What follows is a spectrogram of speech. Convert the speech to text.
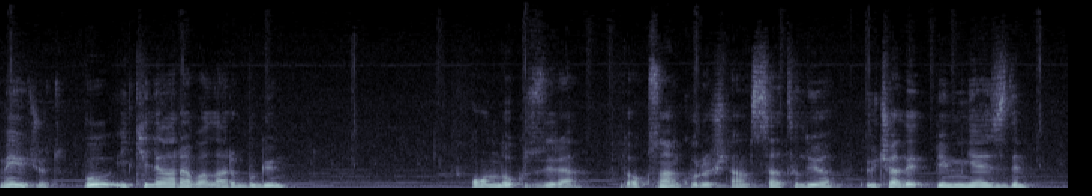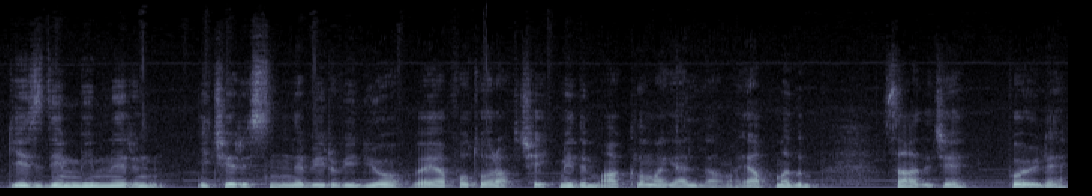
mevcut. Bu ikili arabalar bugün 19 lira 90 kuruştan satılıyor. 3 adet BİM gezdim. Gezdiğim BİM'lerin içerisinde bir video veya fotoğraf çekmedim. Aklıma geldi ama yapmadım. Sadece böyle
